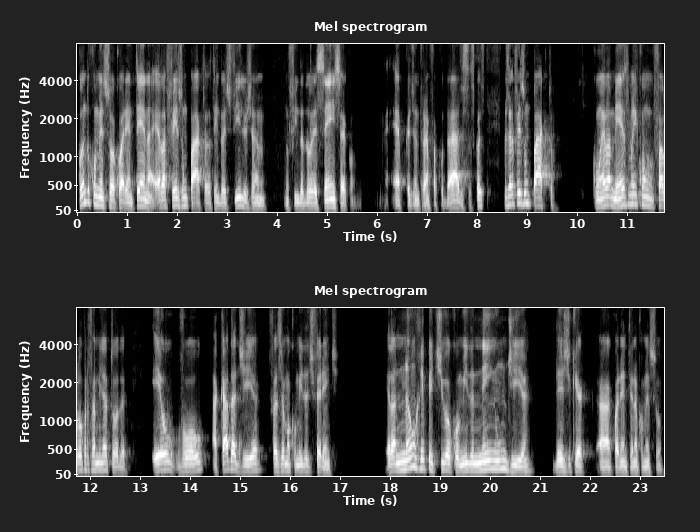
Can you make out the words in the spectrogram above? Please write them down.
Quando começou a quarentena, ela fez um pacto. Ela tem dois filhos já no fim da adolescência, época de entrar na faculdade, essas coisas. Mas ela fez um pacto com ela mesma e com, falou para a família toda: eu vou a cada dia fazer uma comida diferente. Ela não repetiu a comida nenhum dia desde que a, a quarentena começou.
